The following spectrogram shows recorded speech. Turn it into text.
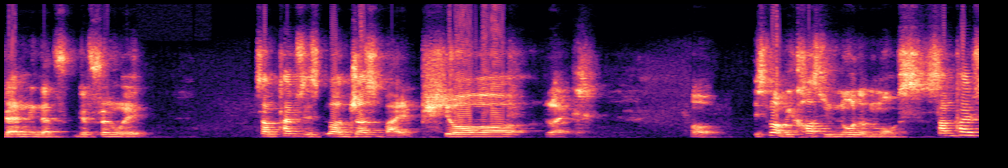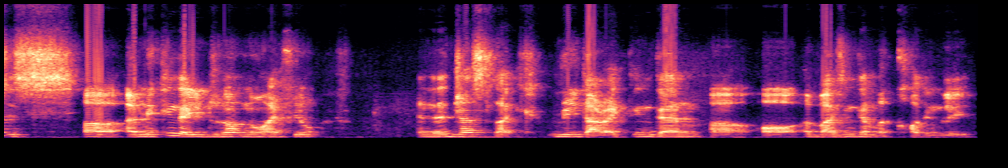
them in a different way. Sometimes it's not just by pure like, oh, it's not because you know the most. Sometimes it's uh, admitting that you do not know. I feel, and then just like redirecting them uh, or advising them accordingly.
